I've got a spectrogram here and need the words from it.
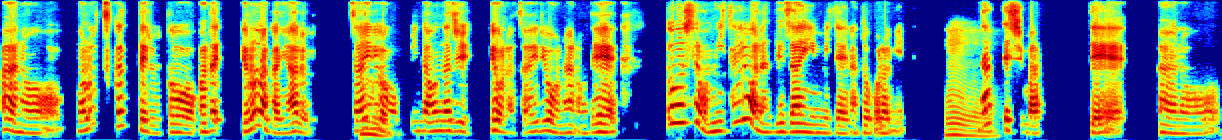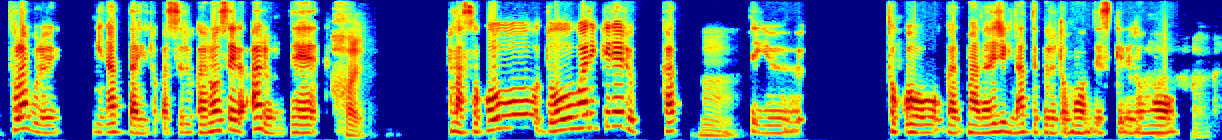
あの、もの作ってると、また世の中にある材料、みんな同じような材料なので、どうしても似たようなデザインみたいなところにうん。なってしまって、あの、トラブルになったりとかする可能性があるので、はい。まあそこをどう割り切れるかっうん。ていうとこが、まあ大事になってくると思うんですけれども、はい。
